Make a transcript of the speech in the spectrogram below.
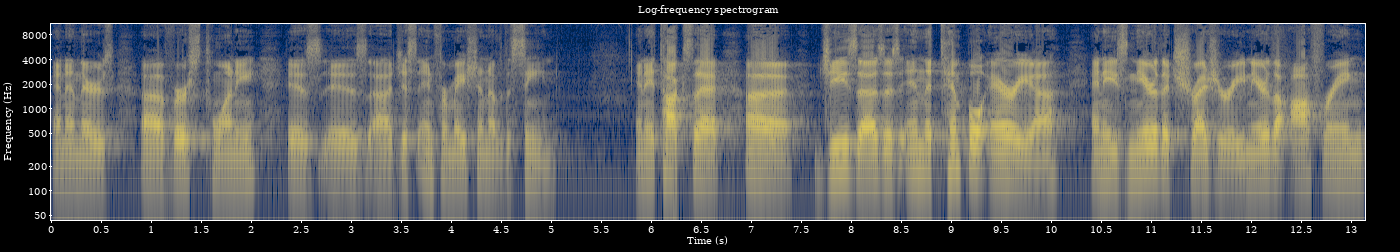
And then there's uh, verse 20 is, is uh, just information of the scene. And it talks that uh, Jesus is in the temple area and he's near the treasury, near the offering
